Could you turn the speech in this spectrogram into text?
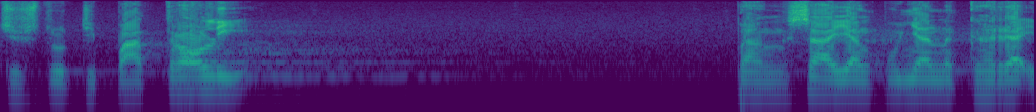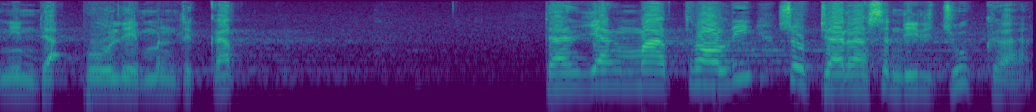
justru dipatroli bangsa yang punya negara ini tidak boleh mendekat. Dan yang matroli saudara sendiri juga.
